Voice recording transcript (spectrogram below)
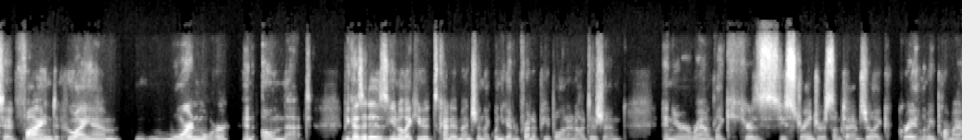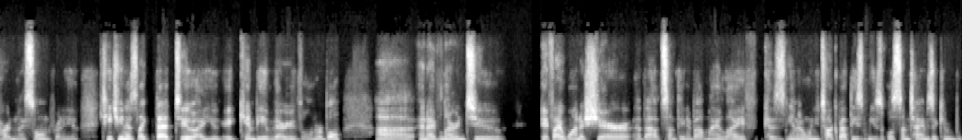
to find who I am more and more and own that because mm-hmm. it is you know like you had kind of mentioned like when you get in front of people in an audition and you're around like here's these strangers sometimes you're like great let me pour my heart and my soul in front of you teaching is like that too I, you it can be very vulnerable uh, and i've learned to if I want to share about something about my life, because you know, when you talk about these musicals, sometimes it can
